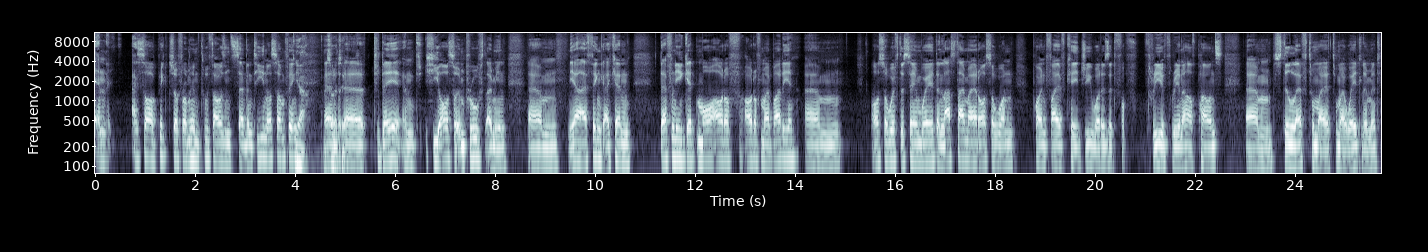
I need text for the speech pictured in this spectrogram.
and I saw a picture from him 2017 or something. Yeah, and uh, today, and he also improved. I mean, um, yeah, I think I can definitely get more out of out of my body. Um, also with the same weight. And last time I had also 1.5 kg. What is it? For three three and a half pounds um, still left to my to my weight limit,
